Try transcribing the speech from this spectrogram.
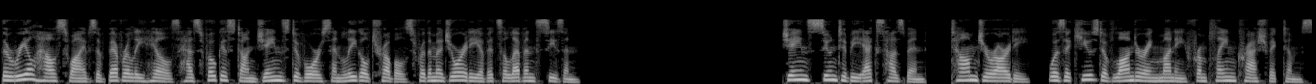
The Real Housewives of Beverly Hills has focused on Jayne's divorce and legal troubles for the majority of its 11th season. Jayne's soon-to-be ex-husband, Tom Girardi, was accused of laundering money from plane crash victims.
